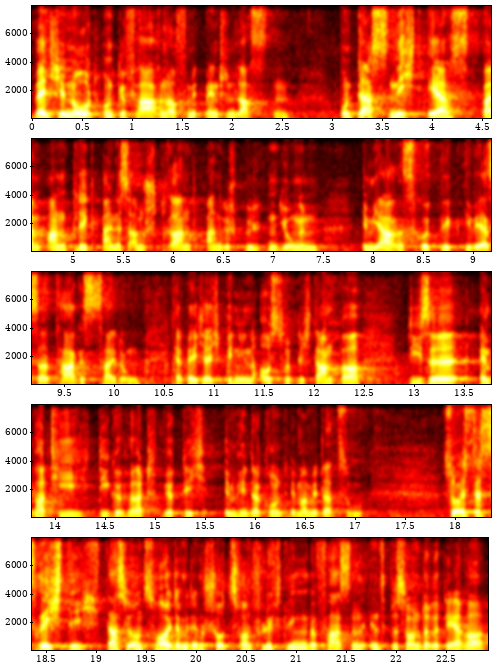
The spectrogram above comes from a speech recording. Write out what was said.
welche Not und Gefahren auf Mitmenschen lasten. Und das nicht erst beim Anblick eines am Strand angespülten Jungen im Jahresrückblick diverser Tageszeitungen. Herr Becher, ich bin Ihnen ausdrücklich dankbar. Diese Empathie die gehört wirklich im Hintergrund immer mit dazu. So ist es richtig, dass wir uns heute mit dem Schutz von Flüchtlingen befassen, insbesondere derer,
